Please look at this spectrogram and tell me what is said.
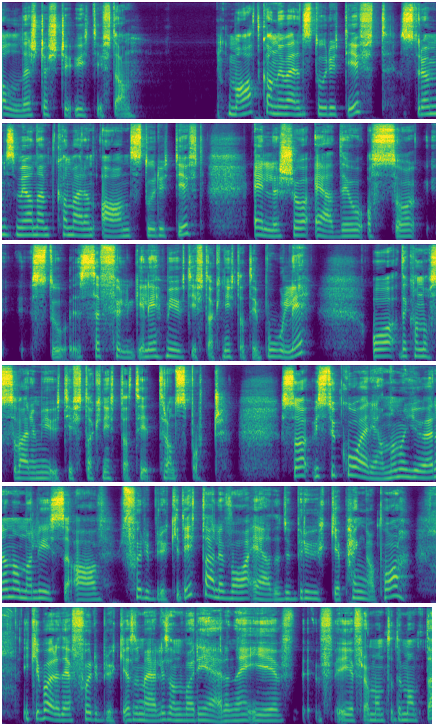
aller største utgiftene. Mat kan jo være en stor utgift. Strøm som vi har nevnt, kan være en annen stor utgift. Eller så er det jo også selvfølgelig mye utgifter knytta til bolig. Og det kan også være mye utgifter knytta til transport. Så hvis du går gjennom og gjør en analyse av forbruket ditt, eller hva er det du bruker penger på, ikke bare det forbruket som er litt sånn varierende i, i, fra måned til måned,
